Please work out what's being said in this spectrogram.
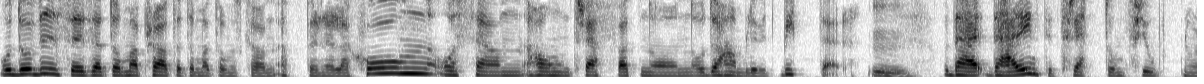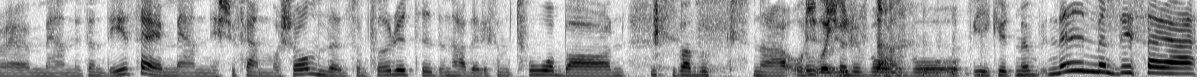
Och då visar det sig att de har pratat om att de ska ha en öppen relation och sen har hon träffat någon och då har han blivit bitter. Mm. Och det här, det här är inte 13-14-åriga män, utan det är så här män i 25-årsåldern som förr i tiden hade liksom två barn, var vuxna och, och körde Volvo och gick ut med... Nej, men det är så här...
